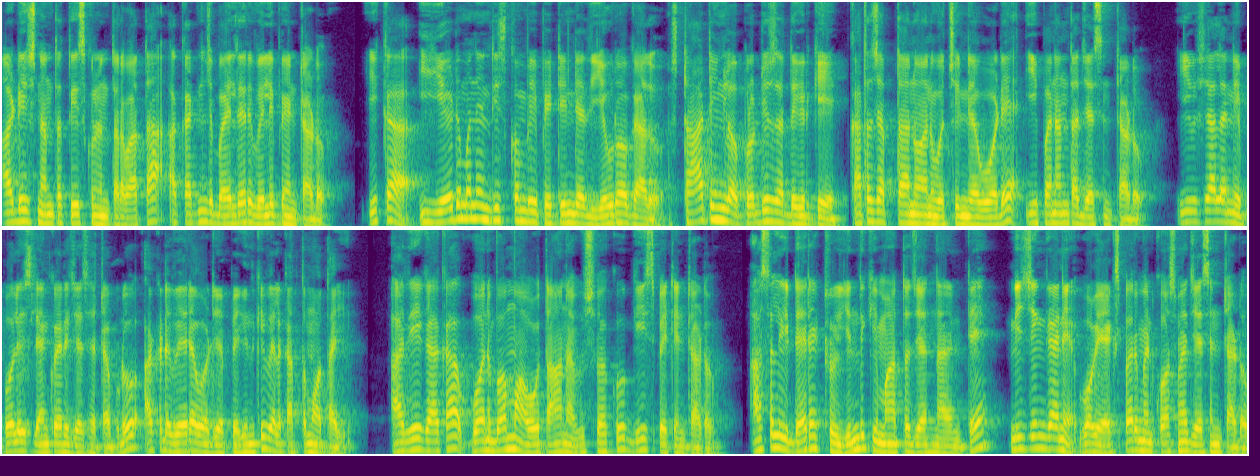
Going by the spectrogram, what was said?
ఆడిషన్ అంతా తీసుకున్న తర్వాత అక్కడి నుంచి బయలుదేరి వెళ్ళిపోయింటాడు. ఇక ఈ ఏడు మందిని తీసుకొని పెట్టిండేది ఎవరో కాదు. స్టార్టింగ్లో ప్రొడ్యూసర్ దగ్గరికి కథ చెప్తాను అని వచ్చిండే ఓడే ఈ పని అంతా చేసింటాడు. ఈ విషయాలన్నీ పోలీసులు ఎంక్వైరీ చేసేటప్పుడు అక్కడ వేరే వాడు చెప్పేందుకు వీళ్ళకి అర్థమవుతాయి. అదీగాక ఓని బొమ్మ ఓ తాన విశ్వకు గీసి పెట్టింటాడు. అసలు ఈ డైరెక్టర్ ఎందుకు ఈ మాతో చేస్తున్నాడంటే నిజంగానే ఒక ఎక్స్పెరిమెంట్ కోసమే చేసింటాడు.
